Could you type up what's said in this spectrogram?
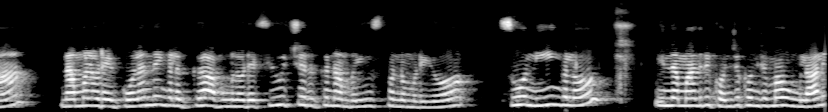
தான் நம்மளுடைய குழந்தைங்களுக்கு அவங்களுடைய ஃப்யூச்சருக்கு நம்ம யூஸ் பண்ண முடியும். ஸோ நீங்களும் இந்த மாதிரி கொஞ்சம் கொஞ்சமாக உங்களால்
